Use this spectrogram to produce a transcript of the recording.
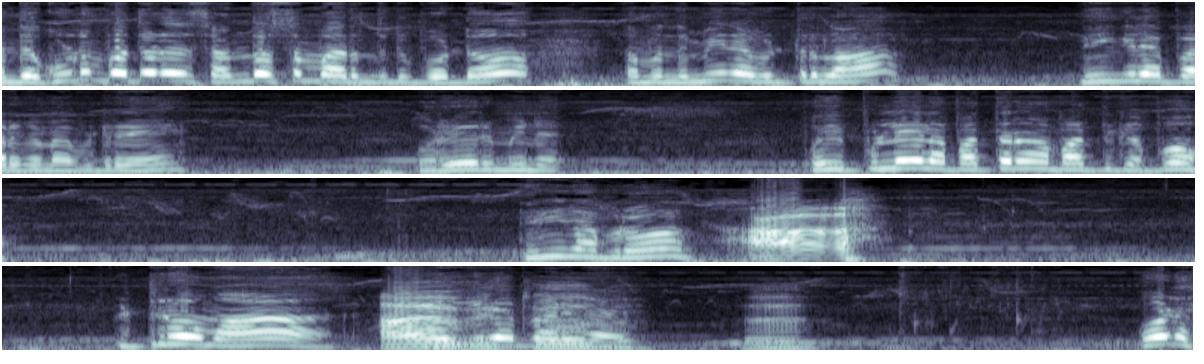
அந்த குடும்பத்தோட சந்தோஷமா இருந்துட்டு போட்டோம். நம்ம இந்த மீனை விட்டுறலாம். நீங்களே பாருங்க நான் விடுறேன் ஒரே ஒரு மீன். போய் பிள்ளைகளை பத்திரமா பார்த்துக்க போ. தெரியுதா ப்ரோ விட்டுருவோமா? நீங்களே பாருங்க. ஓடு.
